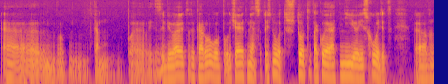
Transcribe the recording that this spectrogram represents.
э, там, забивают эту корову, получают мясо. То есть, ну вот что-то такое от нее исходит э,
